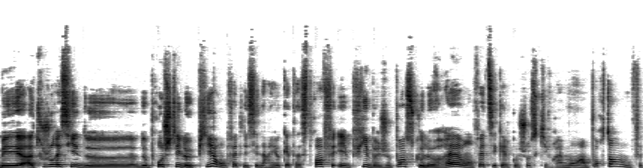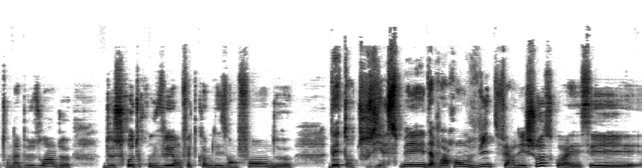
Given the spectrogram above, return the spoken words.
mais à toujours essayer de, projeter le pire en fait les scénarios catastrophes. Et puis ben, je pense que le rêve en fait c'est quelque chose qui est vraiment important. En fait on a besoin de se retrouver en fait comme des enfants d'être enthousiasmé, d'avoir envie de faire les choses, quoi. Et c'est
